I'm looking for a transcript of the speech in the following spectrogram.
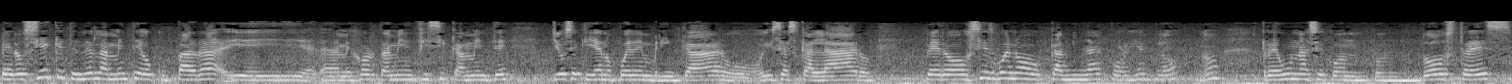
pero sí hay que tener la mente ocupada y a lo mejor también físicamente. Yo sé que ya no pueden brincar o irse a escalar, o, pero sí es bueno caminar, por ejemplo, ¿no? Reúnase con, dos, tres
